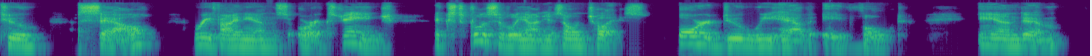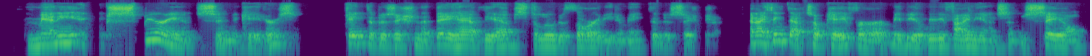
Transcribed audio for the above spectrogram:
to sell, refinance, or exchange exclusively on his own choice? Or do we have a vote? And um, many experienced syndicators take the position that they have the absolute authority to make the decision. And I think that's okay for maybe a refinance and sale.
